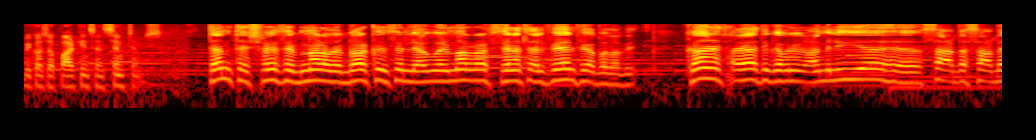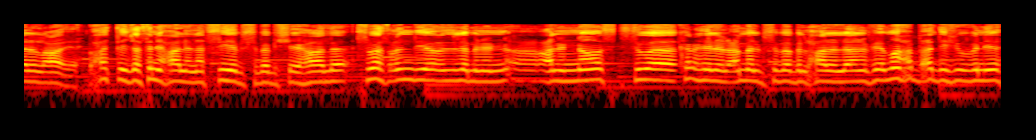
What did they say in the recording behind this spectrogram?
because of Parkinson's symptoms. تم تشخيصي بمرض باركنسون لأول مرة في سنة 2000 في أبو ظبي كانت حياتي قبل العملية صعبة صعبة للغاية. وحتى جتني حالة نفسية بسبب الشيء هذا. سويت عندي عزلة من عن الناس. سوى كرهي للعمل بسبب الحالة اللي أنا فيها. ما أحب حد يشوفني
